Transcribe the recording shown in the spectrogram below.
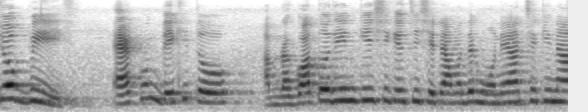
চব্বিশ। এখন দেখি তো আমরা গতদিন কি শিখেছি সেটা আমাদের মনে আছে কি না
